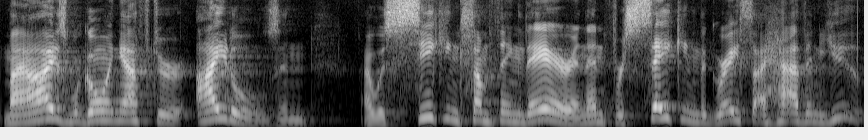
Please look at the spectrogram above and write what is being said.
My eyes were going after idols and I was seeking something there and then forsaking the grace I have in you. He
